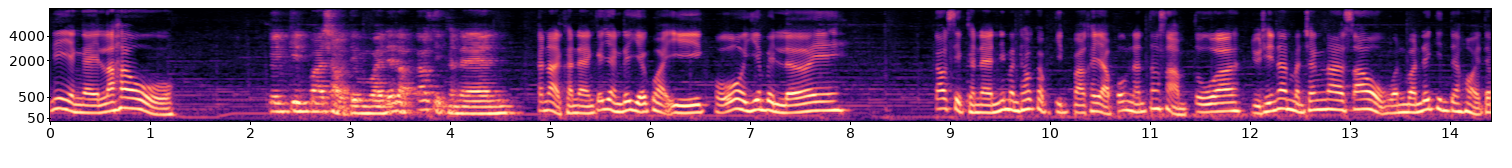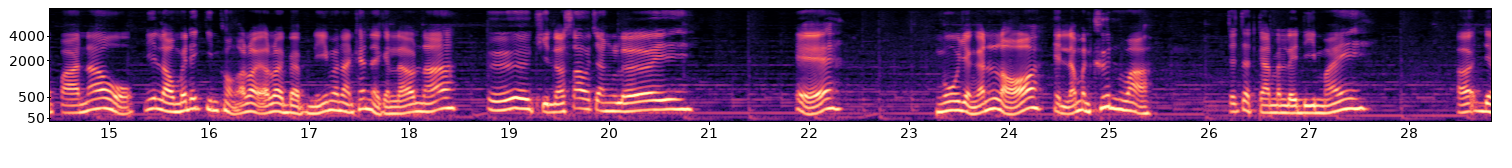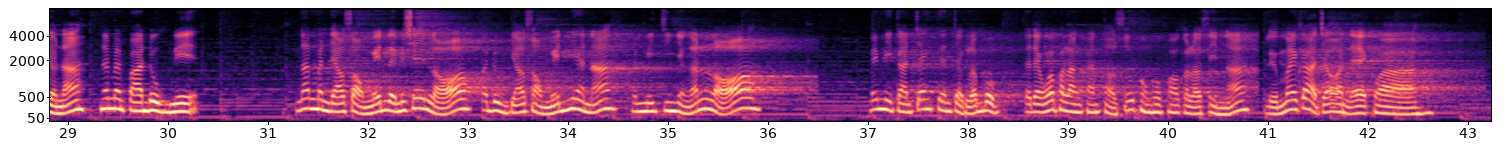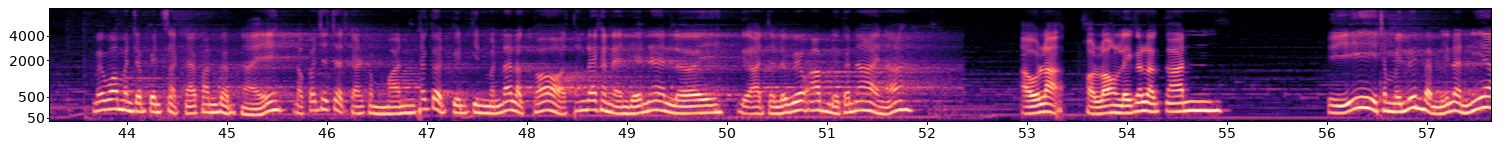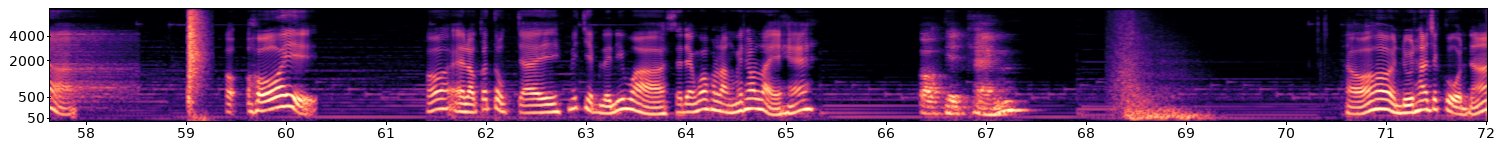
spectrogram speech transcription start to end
นี่ยังไงเล่าเกินกินปลาเฉาเต็มไว้ได้รับ 90 คะแนน ขนาดคะแนนก็ยังได้เยอะกว่าอีก โอ้เยี่ยมไปเลย 90 คะแนนนี่มันเท่ากับกินปลาขยะพวกนั้นตั้ง 3 ตัว อยู่ที่นั่นมันช่างน่าเศร้า วันๆได้กินแต่หอยแต่ปลาเน่า นี่เราไม่ได้กินของอร่อยอร่อยๆแบบนี้มานานแค่ไหนกันแล้วนะ เออคิดแล้วเศร้าจังเลยเอ๋งูอย่างนั้นเหรอ เห็นแล้วมันขึ้นว่ะ จะจัดการมันเลยดีไหม เออเดี๋ยวนะ นั่นมันปลาดุกนี่ นั่นมันยาว2เมตรเลยไม่ใช่เหรอ ปลาดุกยาว2เมตรเนี่ยนะ มันมีจริงอย่างนั้นเหรอ ไม่มีการแจ้งเตือนจากระบบ แสดงว่าพลังการต่อสู้คงพอๆกับเราสินนะ หรือไม่ก็อาจจะอ่อนแอกว่า ไม่ว่ามันจะเป็นสัตว์กลายพันธุ์แบบไหน เราก็จะจัดการกับมัน ถ้าเกิดกินกินมันได้หล่ะก็ต้องได้คะแนนเยอะแน่เลย หรืออาจจะเลเวลอัพเลยก็ได้นะ เอาล่ะ ขอลองเลยก็แล้วกันอีทำไมลื่นแบบนี้ล่ะเนี่ยโอ้โห้ยโอ้ไอเราก็ตกใจไม่เจ็บเลยนี่หว่า แสดงว่าพลังไม่เท่าไหร่แฮะ กาะเกล็ดแข็งอ๋อดูท่าจะโกรธนะ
